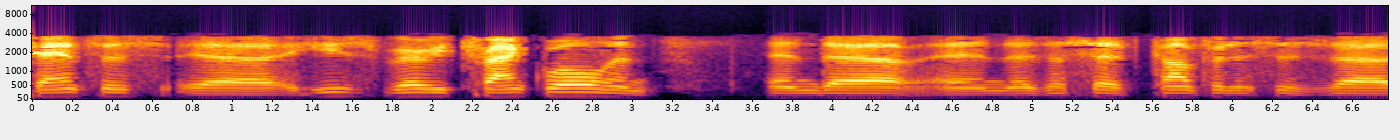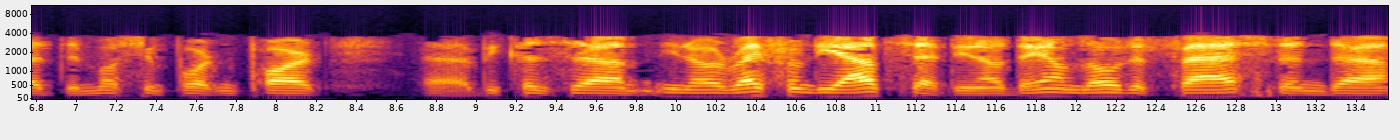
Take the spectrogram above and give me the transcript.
chances. Uh, he's very tranquil and and uh, and as I said, confidence is uh, the most important part uh, because um, you know right from the outset, you know they unloaded fast and uh,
